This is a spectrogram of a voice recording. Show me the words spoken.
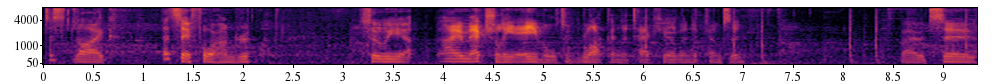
Just like, let's say 400. So we, uh, I am actually able to block an attack here when it comes in. Right, so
